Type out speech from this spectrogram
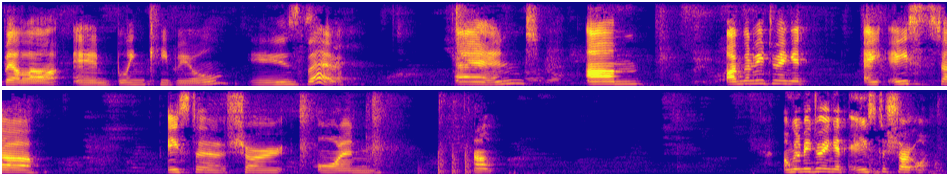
Bella, and Blinky Bill is there. And um, I'm going to be doing an a Easter Easter show on um I'm going to be doing an Easter show on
